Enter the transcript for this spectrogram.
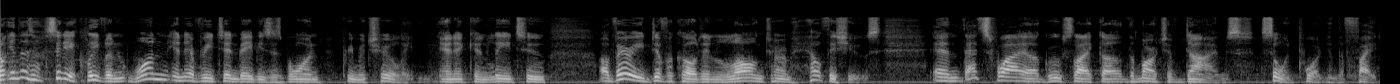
Know, in the city of Cleveland, one in every 10 babies is born prematurely, and it can lead to a very difficult and long-term health issues. And that's why uh, groups like uh, the March of Dimes so important in the fight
